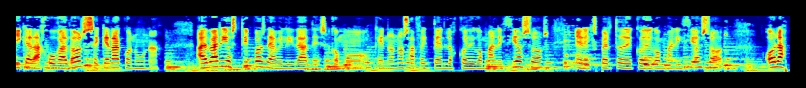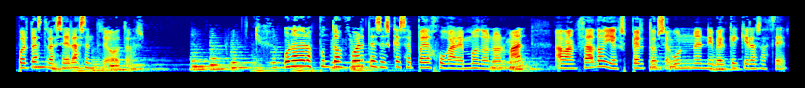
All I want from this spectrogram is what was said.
y cada jugador se queda con una. Hay varios tipos de habilidades, como que no nos afecten los códigos maliciosos, el experto de códigos maliciosos o las puertas traseras, entre otras. Uno de los puntos fuertes es que se puede jugar en modo normal, avanzado y experto según el nivel que quieras hacer,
